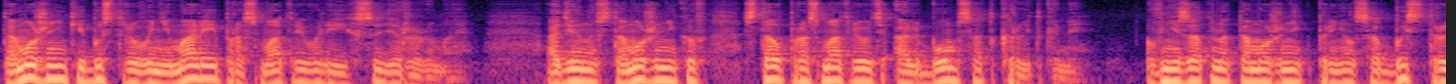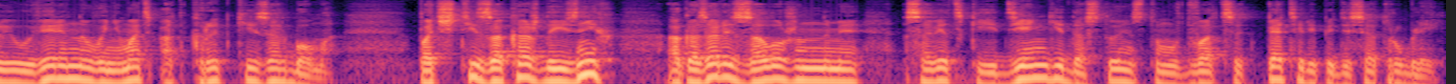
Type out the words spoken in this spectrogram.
Таможенники быстро вынимали и просматривали их содержимое. Один из таможенников стал просматривать альбом с открытками. Внезапно таможенник принялся быстро и уверенно вынимать открытки из альбома. Почти за каждой из них оказались заложенными советские деньги достоинством в 25 или 50 рублей.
